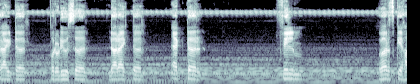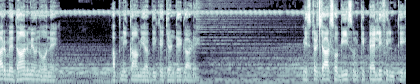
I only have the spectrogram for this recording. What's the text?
writer, producer, director, actor, film गर्ज के हर मैदान में उन्होंने अपनी कामयाबी के झंडे गाड़े। मिस्टर 420 उनकी पहली फ़िल्म थी,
